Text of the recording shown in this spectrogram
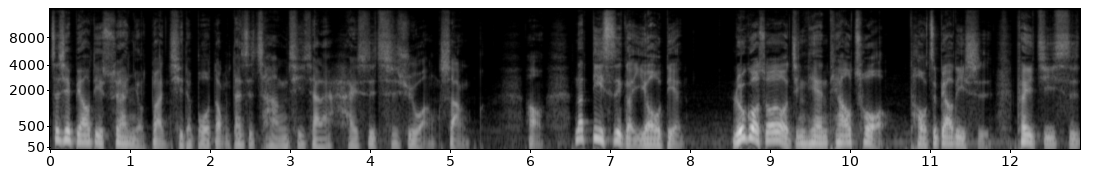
这些标的，虽然有短期的波动，但是长期下来还是持续往上。好，那第四个优点，如果说我今天挑错投资标的时，可以及时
